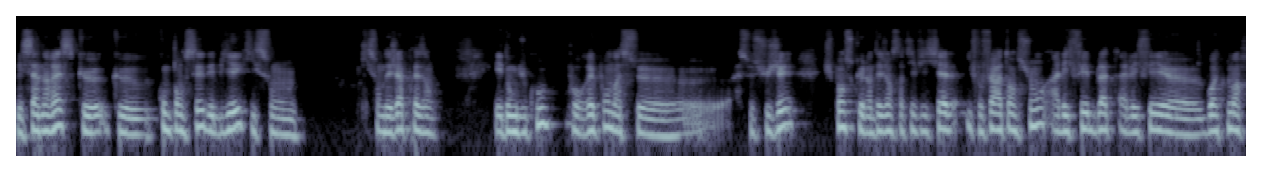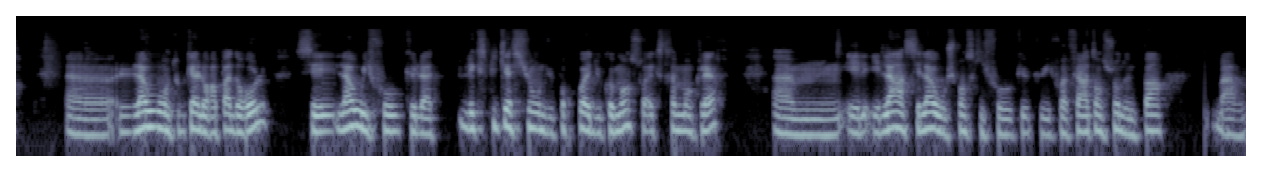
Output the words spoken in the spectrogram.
Mais ça ne reste que, que compenser des biais qui sont, qui sont déjà présents. Et donc, du coup, pour répondre à ce, sujet, je pense que l'intelligence artificielle, il faut faire attention à l'effet euh, boîte noire. Euh, là où, en tout cas, elle n'aura pas de rôle, c'est là où il faut que l'explication du pourquoi et du comment soit extrêmement claire. Euh, et, là, c'est là où je pense qu'il faut, faut faire attention de ne pas bah,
